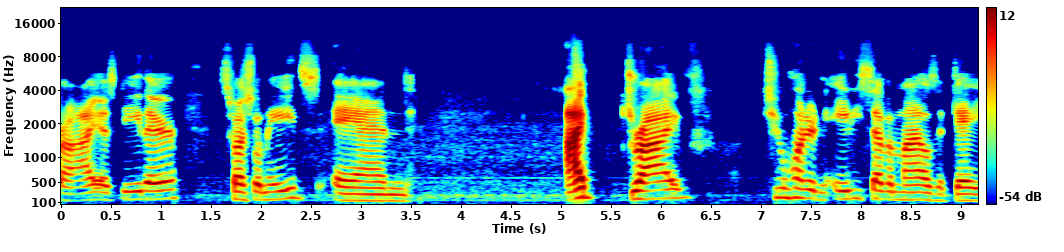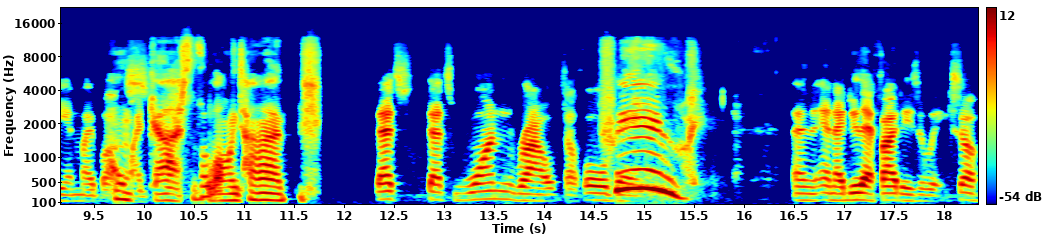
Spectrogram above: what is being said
uh, ISD there, special needs, and I drive 287 miles a day in my bus. Oh my gosh, that's a long time. That's that's one route the whole day. And and I do that five days a week. So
